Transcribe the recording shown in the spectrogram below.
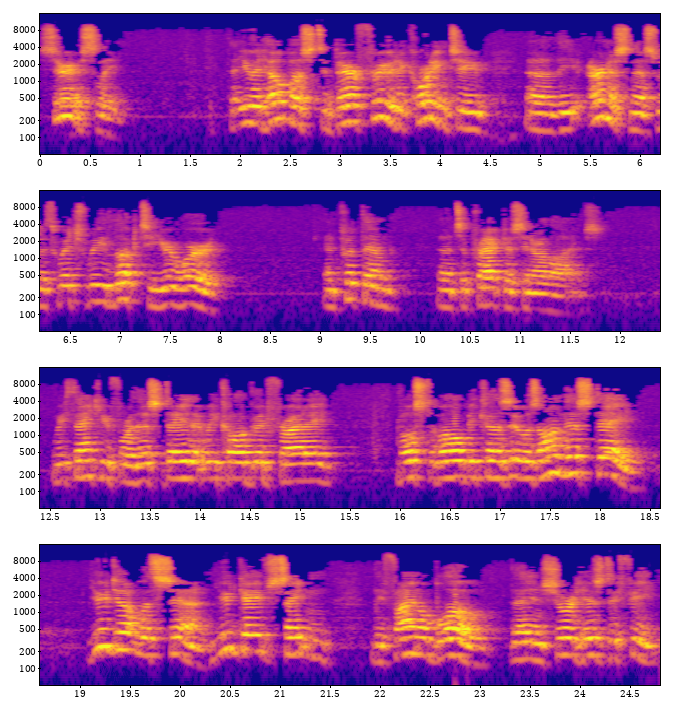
seriously. That you would help us to bear fruit according to uh, the earnestness with which we look to your word and put them uh, to practice in our lives. We thank you for this day that we call Good Friday most of all because it was on this day you dealt with sin. You gave Satan the final blow that ensured his defeat.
